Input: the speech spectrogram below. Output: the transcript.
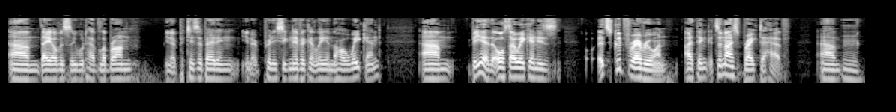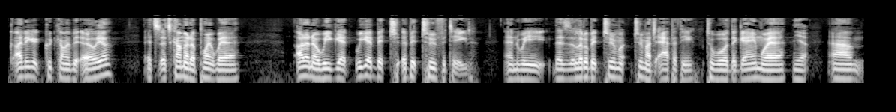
Um, they obviously would have LeBron, you know, participating, you know, pretty significantly in the whole weekend. Um, but yeah, the All Star weekend is it's good for everyone. I think it's a nice break to have. Um, mm. I think it could come a bit earlier. It's it's come at a point where I don't know. We get we get a bit too, a bit too fatigued, and we there's a little bit too mu- too much apathy toward the game. Where yeah, um,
